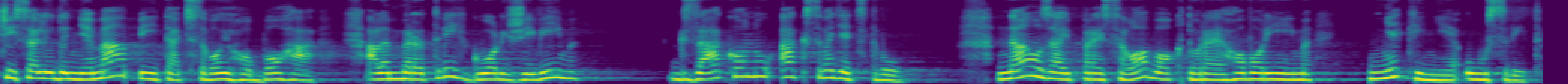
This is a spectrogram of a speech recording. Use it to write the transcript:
či sa ľud nemá pýtať svojho Boha, ale mŕtvych kvôli živým? K zákonu a k svedectvu Naozaj pre slovo, ktoré hovorím, nekynie úsvit.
